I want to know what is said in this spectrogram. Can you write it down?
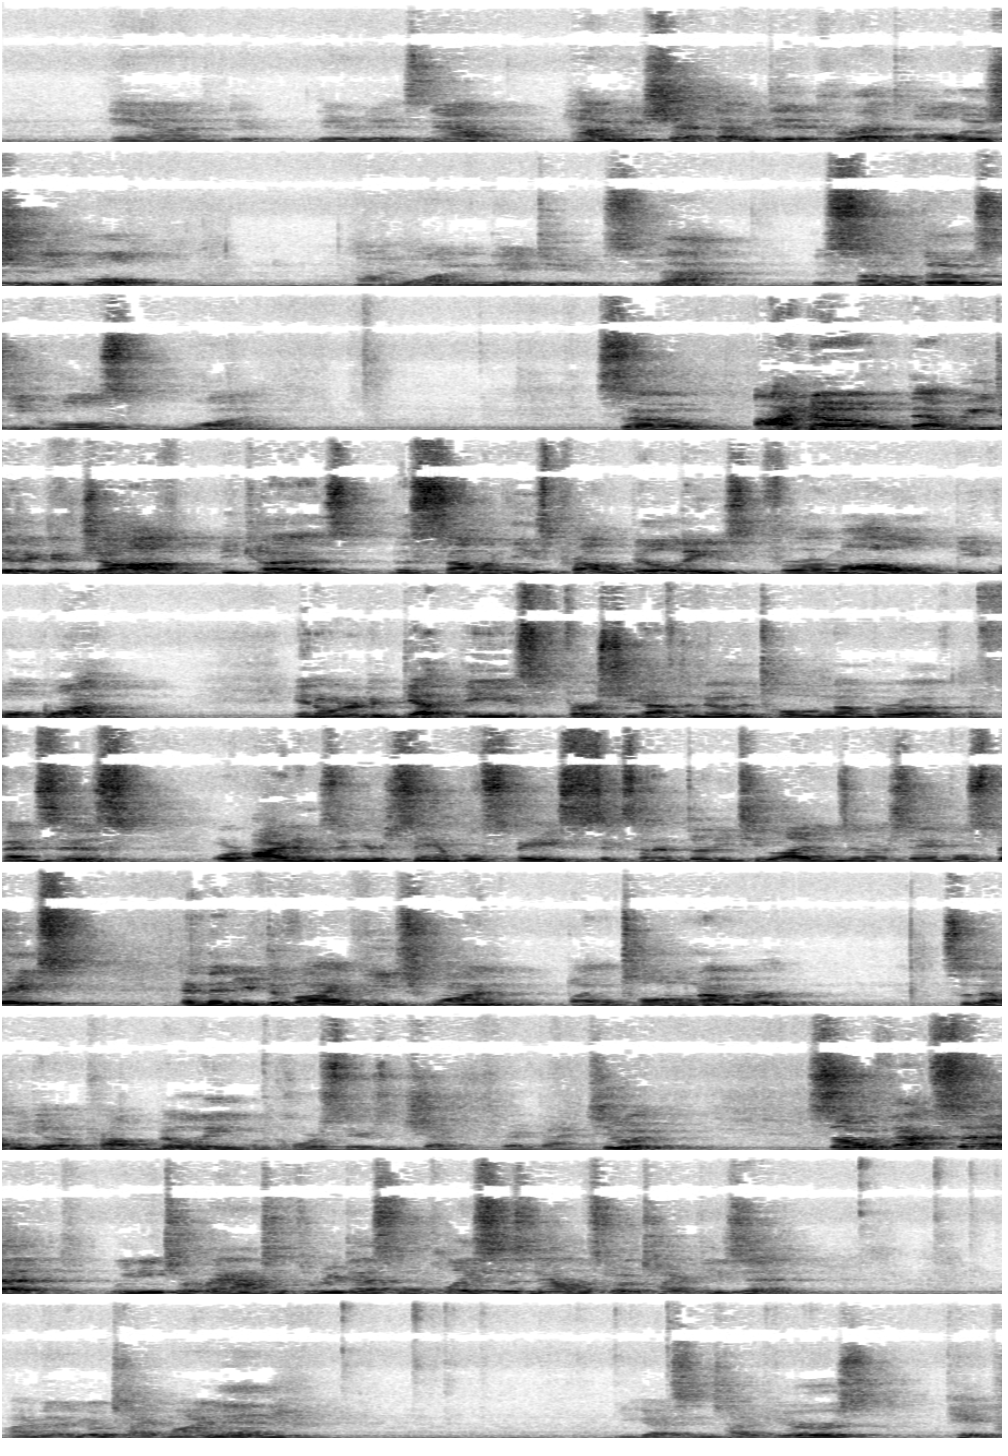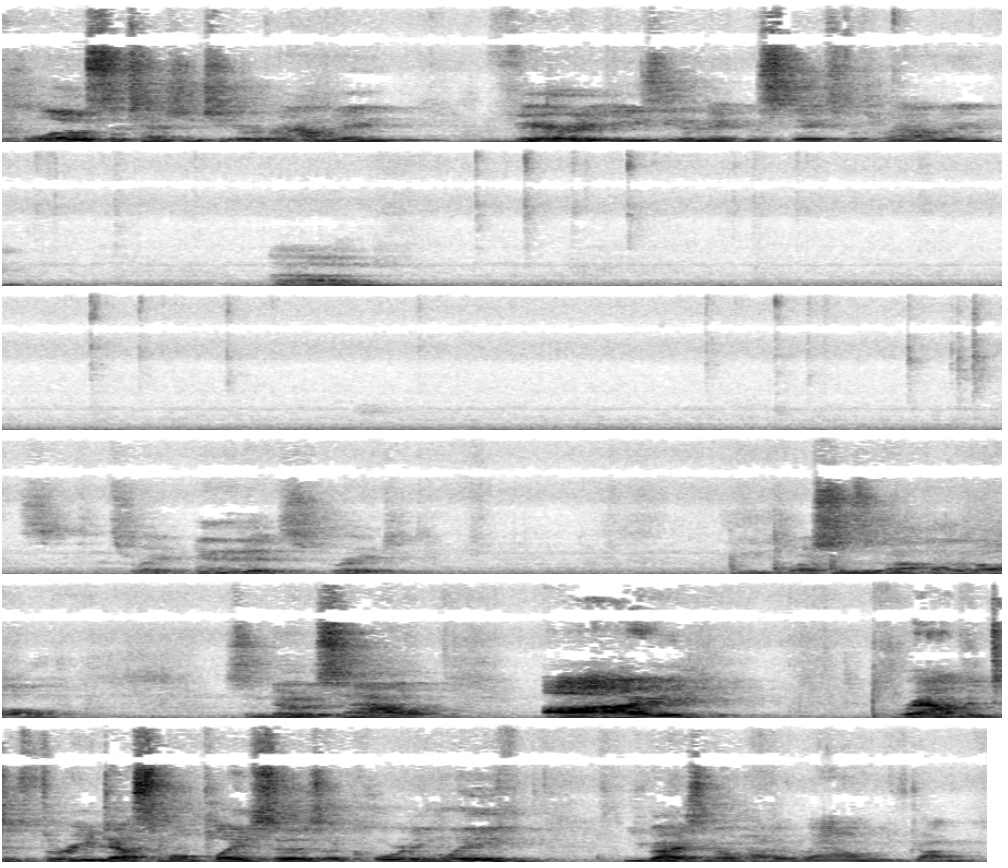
and it, there it is. Now, how do we check that we did it correct? All those should equal One. one, and they do. See that? The sum of those equals one. So I know that we did a good job because the sum of these probabilities for our model equal one. In order to get these, first you have to know the total number of offenses or items in your sample space, 632 items in our sample space, and then you divide each one by the total number so that we get our probability. Of course, there's a check right back to it. So with that said, we need to round to three decimal places. Now let's go type these in. I'm gonna go type mine in. You guys can type yours. Pay close attention to your rounding. Very easy to make mistakes with rounding. Um, that's right, and it is, great. Any questions about that at all? So notice how I rounded to three decimal places accordingly. You guys know how to round. We've gotten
